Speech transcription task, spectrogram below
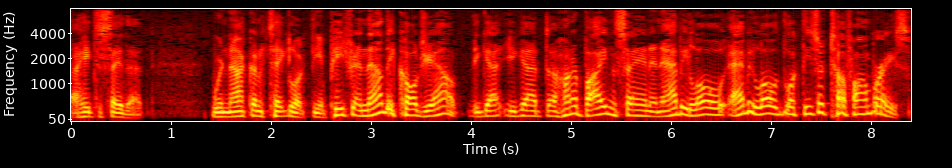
I hate to say that. We're not going to take look the impeachment. And now they called you out. You got you got uh, Hunter Biden saying and Abbe Lowell. Abbe Lowell, look, these are tough hombres.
